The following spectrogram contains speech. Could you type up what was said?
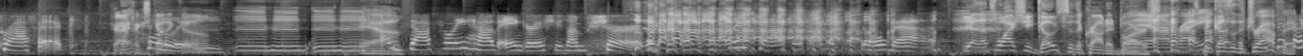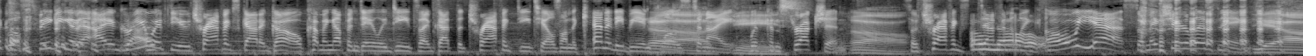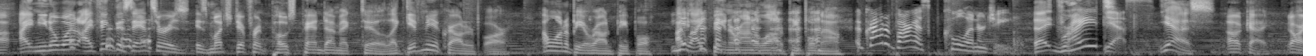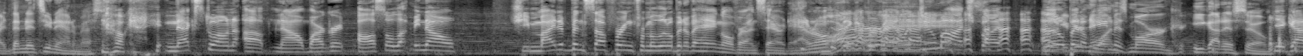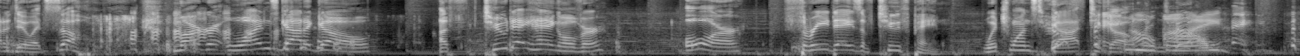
Traffic. Traffic's Totally. gotta go. Mm-hmm. Mm-hmm. Yeah. I definitely have anger issues, I'm sure. When I'm in traffic, I get so mad. Yeah, that's why she goes to the crowded bars. Yeah, right? It's because of the traffic. Well, speaking of that, I agree Yeah. with you. Traffic's got to go. Coming up in Daily Deets, I've got the traffic details on the Kennedy being closed Oh, tonight with construction. Oh. So traffic's Oh, definitely. no. Oh yes. So make sure you're listening. Yeah, and you know what? I think this answer is is much different post pandemic too. Like, give me a crowded bar. I want to be around people. I like being around a lot of people now. A crowded bar has cool energy. Uh, right? Yes. Yes. Okay. All right. Then it's unanimous. Okay, next one up. Now, Margaret also let me know she might have been suffering from a little bit of a hangover on Saturday. I don't know if they got revealing too much, but a little Look, if bit your of name one. is Marg, you got to assume. You got to do it. So, Margaret, one's got to go a th- two day hangover or three days of tooth pain. Which one's got to go? Oh, oh my.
